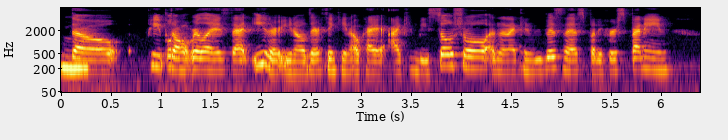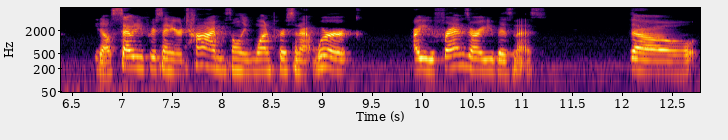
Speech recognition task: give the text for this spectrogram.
Mm-hmm. So people don't realize that either. You know, they're thinking, okay, I can be social and then I can be business, but if you're spending, you know, seventy percent of your time with only one person at work, are you friends or are you business? So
